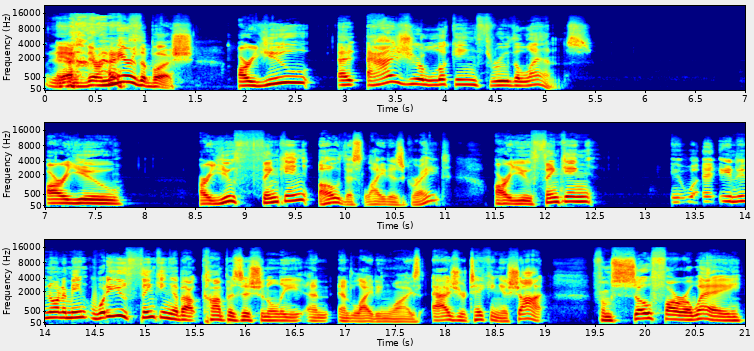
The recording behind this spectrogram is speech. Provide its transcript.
yeah. and they're near the bush are you, as you're looking through the lens, are you, are you thinking, oh, this light is great? Are you thinking, eh, eh, eh, you know what I mean? What are you thinking about compositionally and, and lighting wise as you're taking a shot from so far away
